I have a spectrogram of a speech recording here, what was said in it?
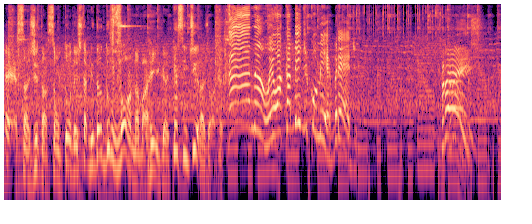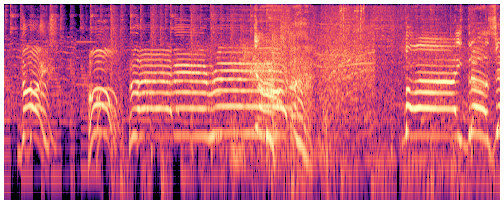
Essa agitação toda está me dando um nó na barriga. Quer sentir, AJ? Ah, não, eu acabei de comer, Brad. 3, 2, 1, let it ring! Vai, Dranzer!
